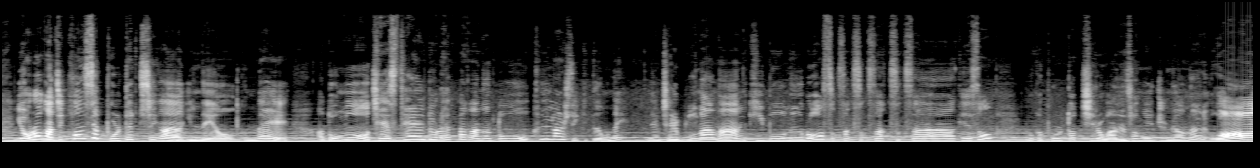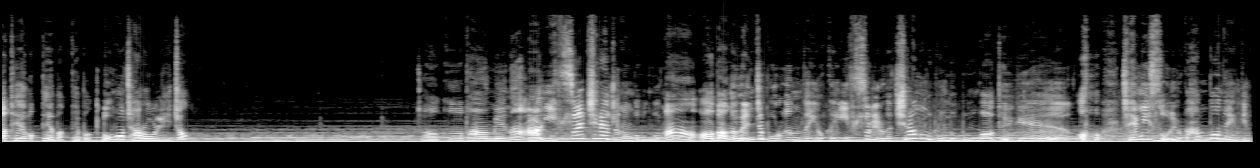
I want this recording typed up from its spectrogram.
여러 가지 컨셉 볼터치가 있네요. 근데 아, 너무 제 스타일대로 했다가는 또 큰일 날 수 있기 때문에 그냥 제일 무난한 기본으로 쓱싹쓱싹 쓱싹 해서 이렇게 볼터치를 완성해주면은 와 대박 대박 대박 너무 잘 어울리죠? 자 그 다음에는 아 입술 칠해주는 거구나. 아 나는 왠지 모르겠는데 이렇게 입술 이렇게 칠하는 거 보면 뭔가 되게 어, 재밌어. 이렇게 한 번에 이렇게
